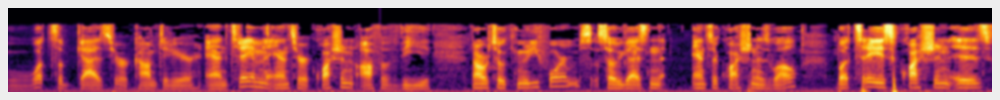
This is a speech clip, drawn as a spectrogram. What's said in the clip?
What's up guys, here Commented here, and today I'm going to answer a question off of the Naruto community forums, so you guys can answer a question as well. But today's question is,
